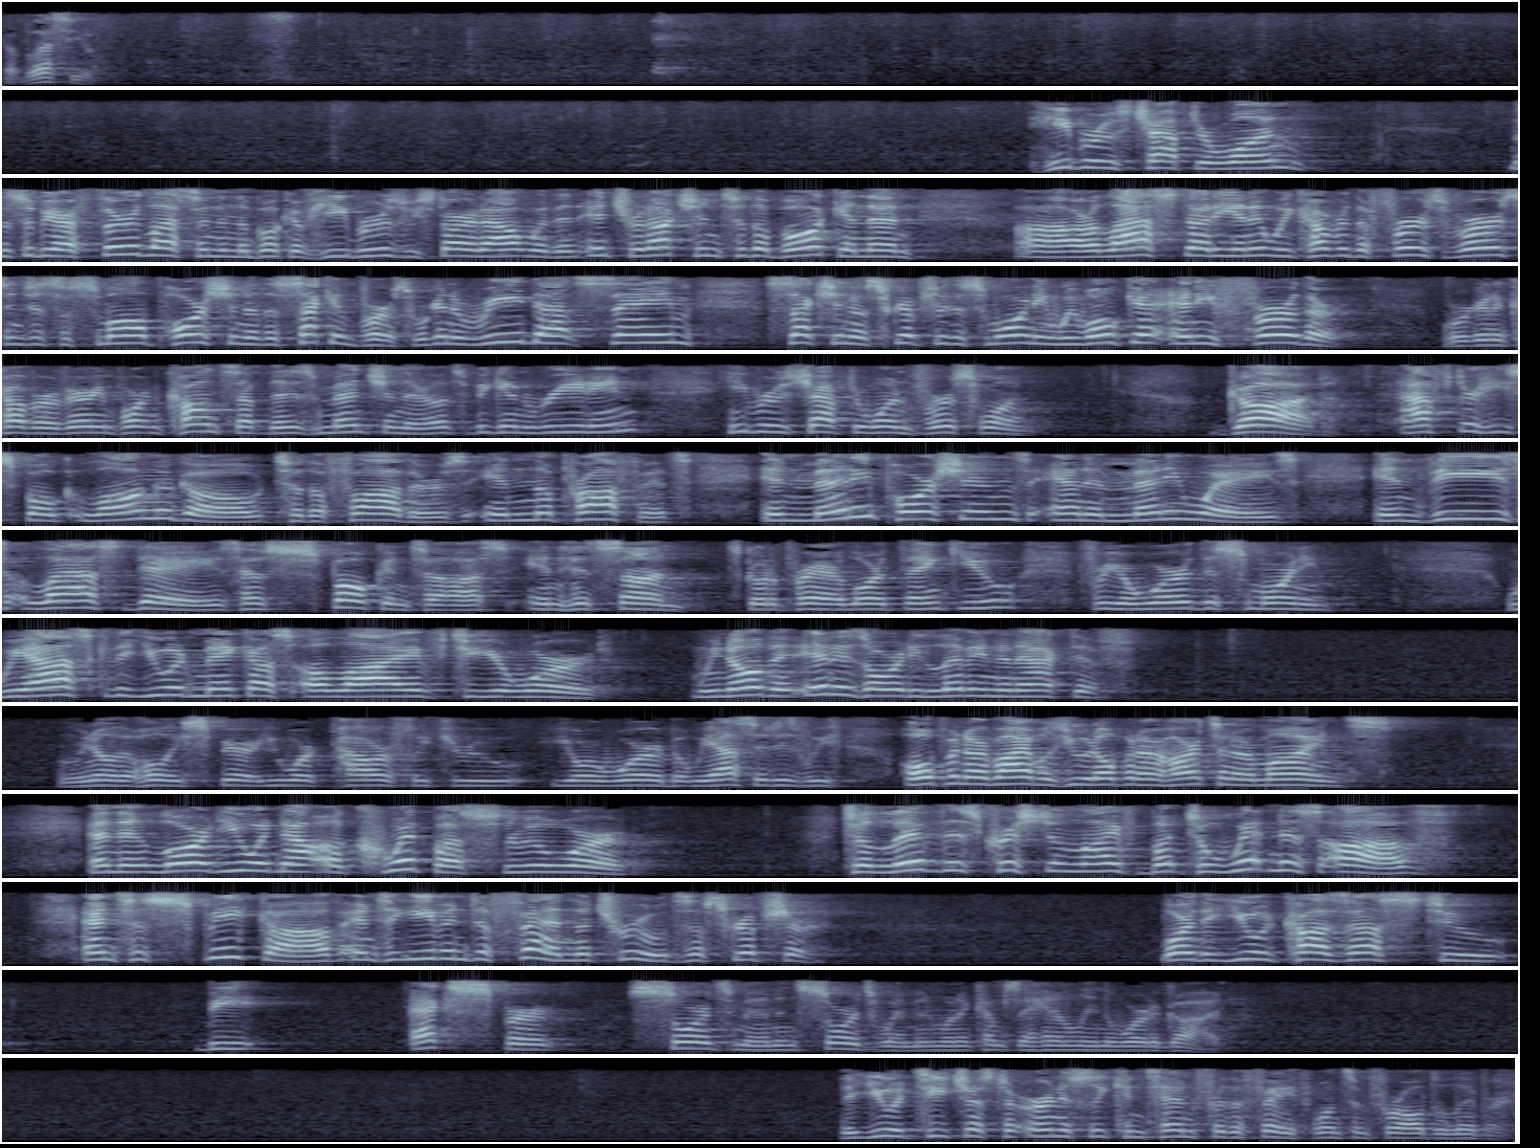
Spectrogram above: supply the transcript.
God bless you. Hebrews chapter 1. This will be our third lesson in the book of Hebrews. We started out with an introduction to the book, and then uh, our last study in it, we covered the first verse and just a small portion of the second verse. We're going to read that same section of Scripture this morning. We won't get any further. We're going to cover a very important concept that is mentioned there. Let's begin reading Hebrews chapter 1, verse 1. God, after he spoke long ago to the fathers in the prophets, in many portions and in many ways, in these last days has spoken to us in his Son. Let's go to prayer. Lord, thank you for your word this morning. We ask that you would make us alive to your word. We know that it is already living and active. And we know that, Holy Spirit, you work powerfully through your word, but we ask that as we open our Bibles, you would open our hearts and our minds. And that, Lord, you would now equip us through the word to live this Christian life, but to witness of and to speak of and to even defend the truths of Scripture. Lord, that you would cause us to be expert swordsmen and swordswomen when it comes to handling the Word of God. That you would teach us to earnestly contend for the faith once and for all delivered.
